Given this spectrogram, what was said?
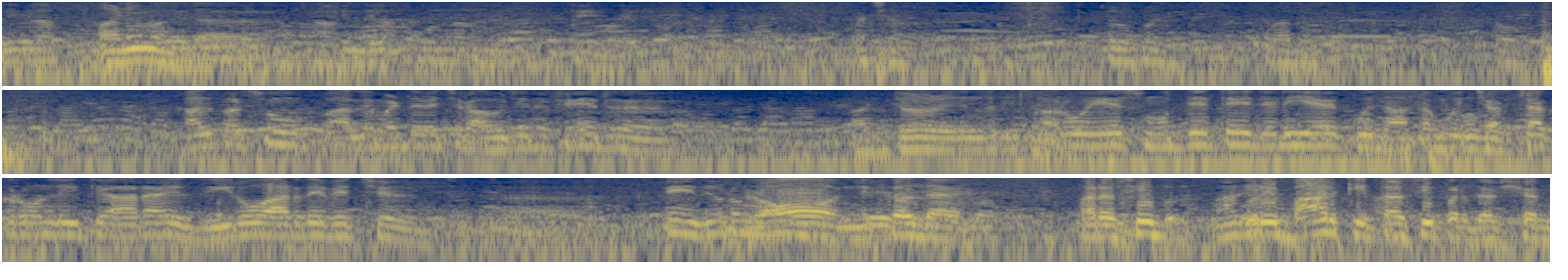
ਗਲਾਸ ਪਾਣੀ ਮੰਗਦਾ ਅੱਛਾ। ਚਲੋ ਕੱਲ ਪਰਸੋਂ ਪਾਰਲੀਮੈਂਟ ਦੇ ਵਿੱਚ ਰਾਹੁਲ ਜੀ ਨੇ ਫਿਰ ਪਰ ਉਹ ਇਸ ਮੁੱਦੇ ਤੇ ਜਿਹੜੀ ਹੈ ਕੋਈ ਨਾ ਤਾਂ ਕੋਈ ਚਰਚਾ ਕਰਾਉਣ ਲਈ ਤਿਆਰ ਹੈ ਜ਼ੀਰੋ ਆਰ ਦੇ ਵਿੱਚ ਭੇਜ ਦਿਓ ਰॉ ਨਿਕਲਦਾ ਹੈ। ਪਰ ਅਸੀਂ ਪੂਰੇ ਬਾਹਰ ਕੀਤਾ ਸੀ ਪ੍ਰਦਰਸ਼ਨ।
